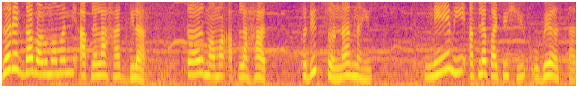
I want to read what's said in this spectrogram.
जर एकदा बाळूमामांनी आपल्याला हात दिला तर मामा आपला हात कधीच सोडणार नाहीत. नेहमी आपल्या पाठीशी उभे असतात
